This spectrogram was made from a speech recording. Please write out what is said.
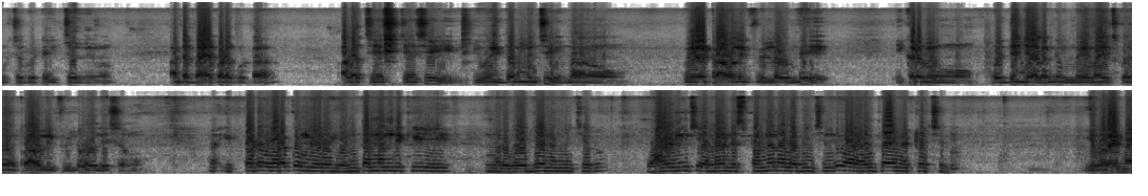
కూర్చోబెట్టి ఇచ్చేది నేను. అంటే భయపడకుండా అలా చేసి చేసి ఈ వైద్యం నుంచి మనం వేరే ట్రావెలింగ్ ఫీల్డ్లో ఉండి ఇక్కడ మేము వైద్యం చేయాలని నిర్ణయించుకొని ట్రావెలింగ్ ఫీల్డ్ వదిలేసాము. ఇప్పటి వరకు మీరు ఎంతమందికి మరి వైద్యాన్ని అందించారు? వారి నుంచి ఎలాంటి స్పందన లభించింది? వారి అభిప్రాయం ఎట్లొచ్చింది? ఎవరైనా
